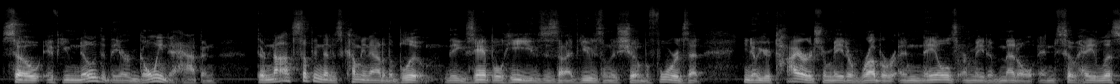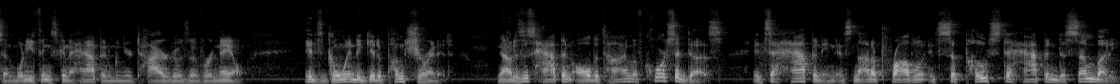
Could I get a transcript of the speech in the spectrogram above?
So if you know that they are going to happen, they're not something that is coming out of the blue. The example he uses that I've used on the show before is that you know your tires are made of rubber and nails are made of metal. And so hey, listen, what do you think is going to happen when your tire goes over a nail? It's going to get a puncture in it. Now, does this happen all the time? Of course it does. It's a happening. It's not a problem. It's supposed to happen to somebody.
